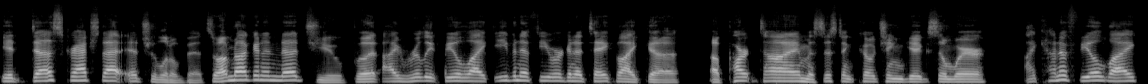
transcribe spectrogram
It does scratch that itch a little bit. So I'm not going to nudge you, but I really feel like even if you were going to take like a, a part-time assistant coaching gig somewhere, I kind of feel like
